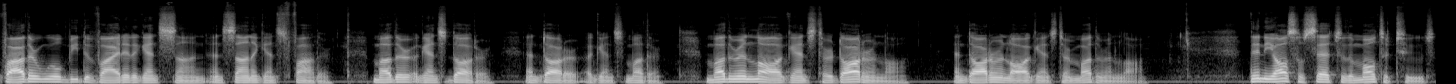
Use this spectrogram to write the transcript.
Father will be divided against son, and son against father, mother against daughter, and daughter against mother, mother in law against her daughter in law, and daughter in law against her mother in law. Then he also said to the multitudes,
